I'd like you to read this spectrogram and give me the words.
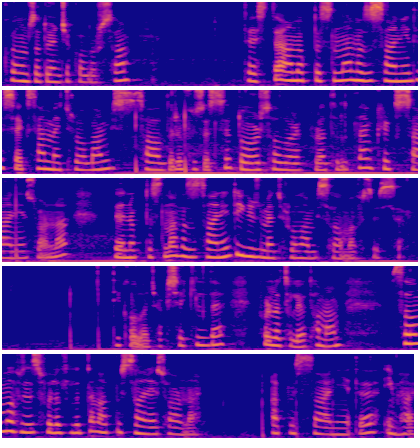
Konumuza dönecek olursam Testte A noktasından hızı saniyede 80 metre olan bir saldırı füzesi doğrusal olarak fırlatıldıktan 40 saniye sonra B noktasından hızı saniyede 100 metre olan bir savunma füzesi. Dik olacak şekilde fırlatılıyor. Tamam. Savunma füzesi fırlatıldıktan 60 saniye sonra 60 saniyede imha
